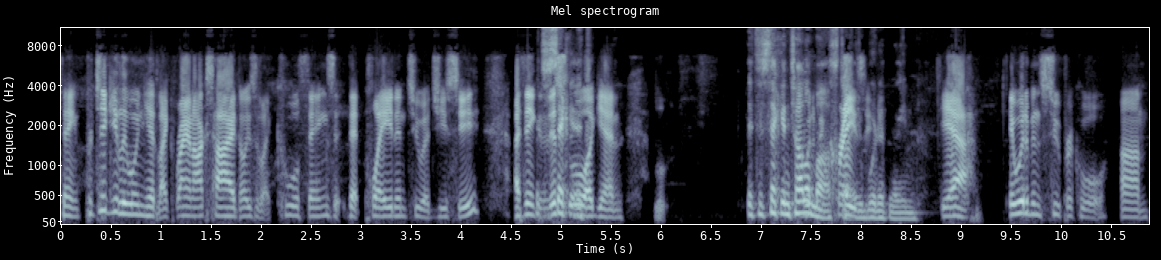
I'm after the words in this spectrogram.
thing, particularly when you had like Rhinox Hide and all these like cool things that, that played into a GC. I think it's this second, rule again it's a second master. It would have been. Yeah, it would have been super cool. Um,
